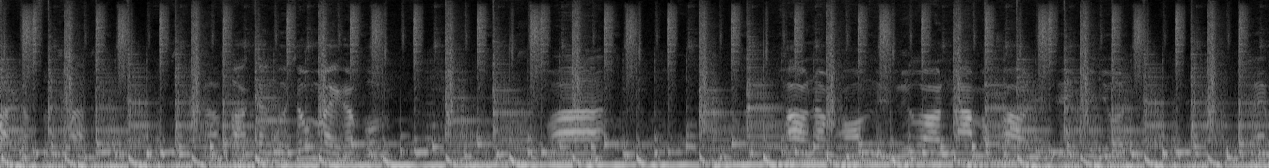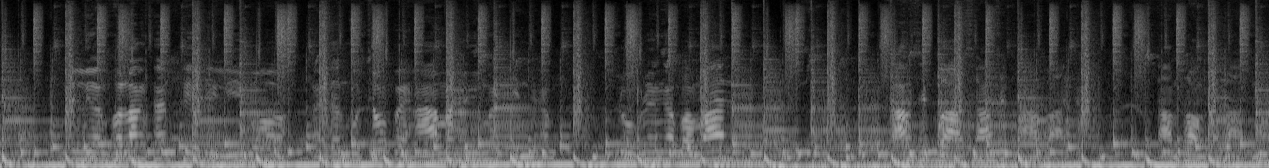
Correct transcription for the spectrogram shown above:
อดครับสุดยอดอ่าฝากท่านผู้ชมไว้ครับผม ว่าข้าวน้ำหอมเนี่ยหรือว่าน้ำมะพร้าวเนี่ยได้ประโยชน์ในในเรื่องพลังทางเพศที่รีบอให้ท่านผู้ชมไปหามาดื่มมากินนะครับลูกหนึงก็ประมาณ 30 บาท 35 บาท ตามท้องตลาดนะ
